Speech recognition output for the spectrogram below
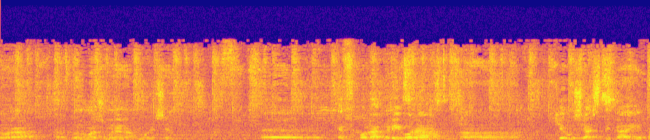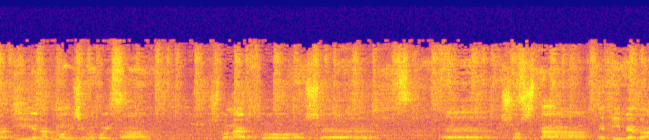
τώρα ε, το ονομάζουμε εναρμόνιση. Ε, εύκολα, γρήγορα, και ουσιαστικά η εναρμόνιση με βοηθά στο να έρθω σε ε, σωστά επίπεδα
